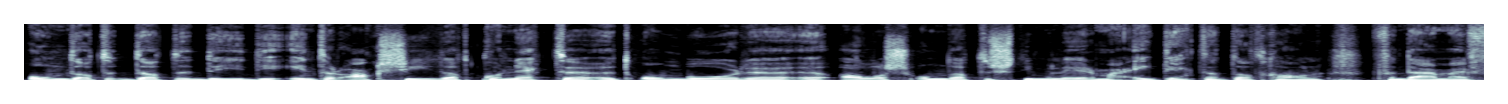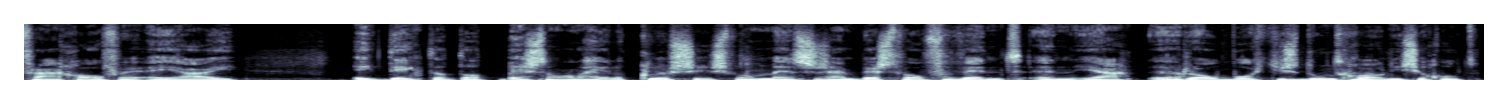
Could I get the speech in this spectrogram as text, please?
omdat dat, die, die interactie, dat connecten, het onboorden, eh, alles om dat te stimuleren. Maar ik denk dat dat gewoon, vandaar mijn vraag over AI. Ik denk dat dat best nog wel een hele klus is. Want mensen zijn best wel verwend. En ja, eh, robotjes doen het gewoon niet zo goed.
